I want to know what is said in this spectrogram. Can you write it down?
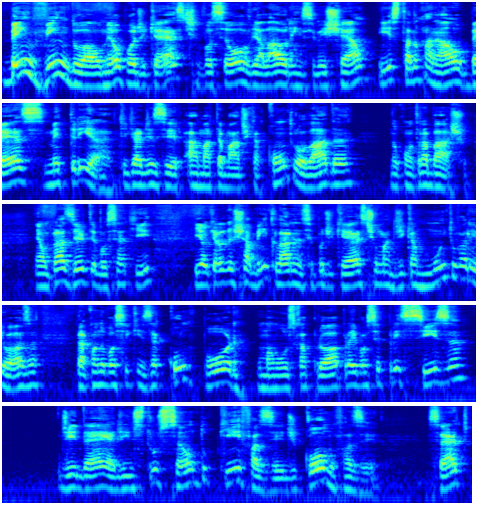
Bem-vindo ao meu podcast. Você ouve a Laurence Michel e está no canal Besmetria, que quer dizer a matemática controlada no contrabaixo. É um prazer ter você aqui e eu quero deixar bem claro nesse podcast uma dica muito valiosa para quando você quiser compor uma música própria e você precisa de ideia, de instrução do que fazer, de como fazer, certo?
